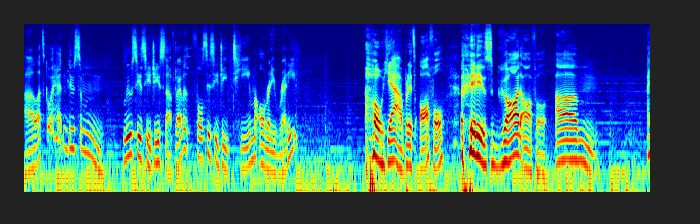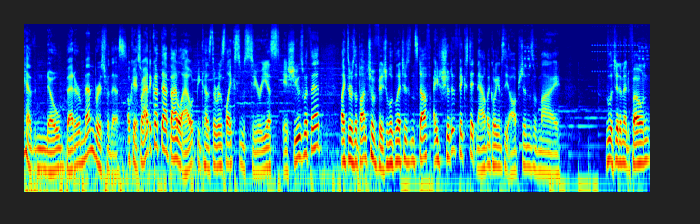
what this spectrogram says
Uh, let's go ahead and do some blue CCG stuff. Do I have a full CCG team already ready? Oh, yeah, but it's awful. it is god-awful. Um... I have no better members for this. Okay, so I had to cut that battle out because there was like some serious issues with it. Like there was a bunch of visual glitches and stuff. I should have fixed it now by going into the options of my legitimate phone.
